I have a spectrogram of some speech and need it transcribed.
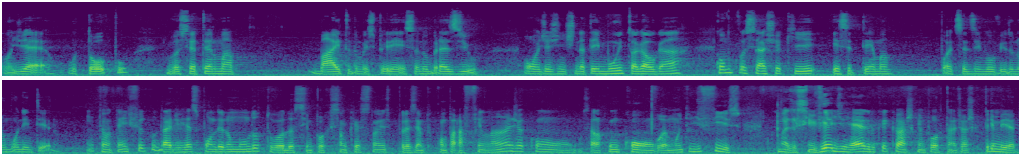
onde é o topo, você tendo uma baita de uma experiência no Brasil, onde a gente ainda tem muito a galgar, como que você acha que esse tema pode ser desenvolvido no mundo inteiro? Então, tem dificuldade de responder no mundo todo, assim, porque são questões, por exemplo, comparar a Finlândia com, sei lá, com o Congo, é muito difícil. Mas, assim, via de regra, o que, que eu acho que é importante? Eu acho que, primeiro,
